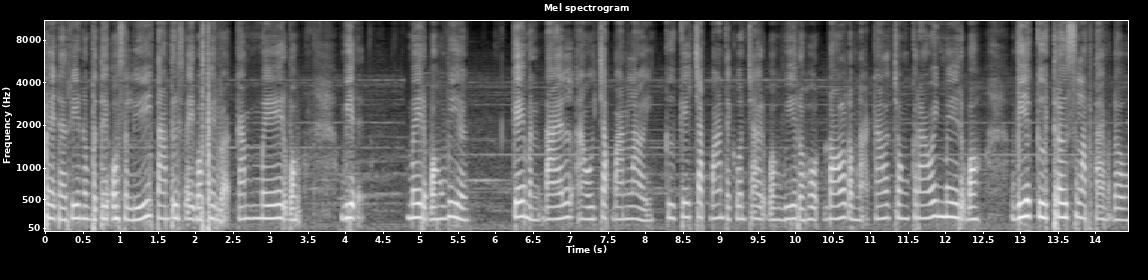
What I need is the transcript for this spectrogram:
ពេលដែលរៀននៅប្រទេសអូស្ត្រាលីតាមទ្រឹស្ដីរបស់ភេរវកម្មមេរបស់វាមេរបស់វា គេមិនដែលឲ្យចាប់បានឡើយគឺគេចាប់បានតែកូនចៅរបស់វារហូតដល់ដំណាក់កាលចុងក្រោយមេរបស់វាគឺត្រូវស្លាប់តែម្ដង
